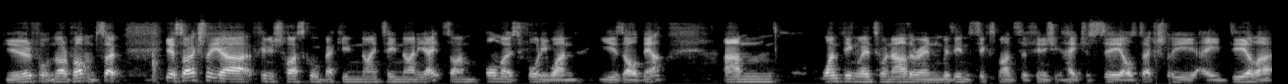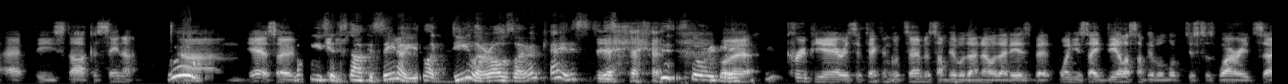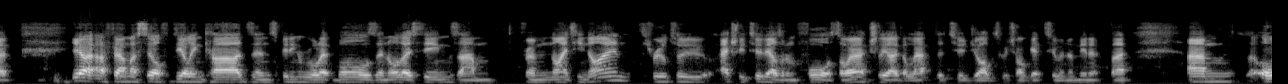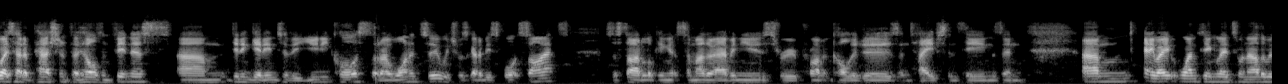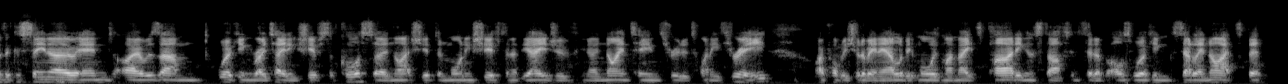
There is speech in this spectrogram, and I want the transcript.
Beautiful, not a problem. So, yeah, so I actually uh, finished high school back in 1998, so I'm almost 41 years old now. Um, one thing led to another, and within six months of finishing HSC, I was actually a dealer at the Star Casino um, yeah, so you said Star Casino, you're like dealer. I was like, okay, this, yeah. this, story. well, uh, croupier is a technical term, but some people don't know what that is. But when you say dealer, some people look just as worried. So, yeah, I found myself dealing cards and spinning roulette balls and all those things um, from '99 through to actually 2004. So I actually overlapped the two jobs, which I'll get to in a minute. But um, always had a passion for health and fitness. Um, didn't get into the uni course that I wanted to, which was going to be sports science. So started looking at some other avenues through private colleges and TAFEs and things. And um, anyway, one thing led to another with the casino, and I was um, working rotating shifts, of course, so night shift and morning shift. And at the age of you know 19 through to 23, I probably should have been out a little bit more with my mates partying and stuff instead of I was working Saturday nights. But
